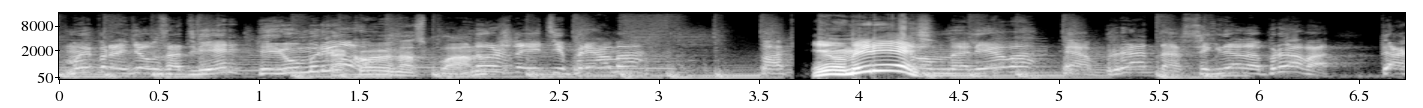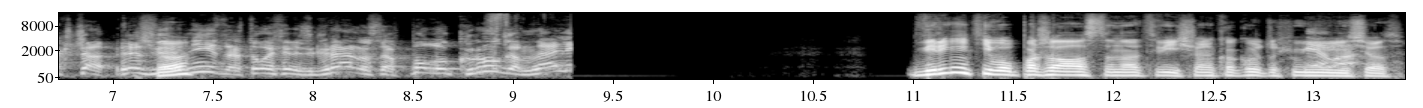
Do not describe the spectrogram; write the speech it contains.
Мы пройдем за дверь и умрем. Какой у нас план? Нужно идти прямо, И умереть! налево и обратно, всегда направо. Так что развернись на 180 градусов полукругом налево. Верните его, пожалуйста, на Twitch, он какую-то хуйню несет.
